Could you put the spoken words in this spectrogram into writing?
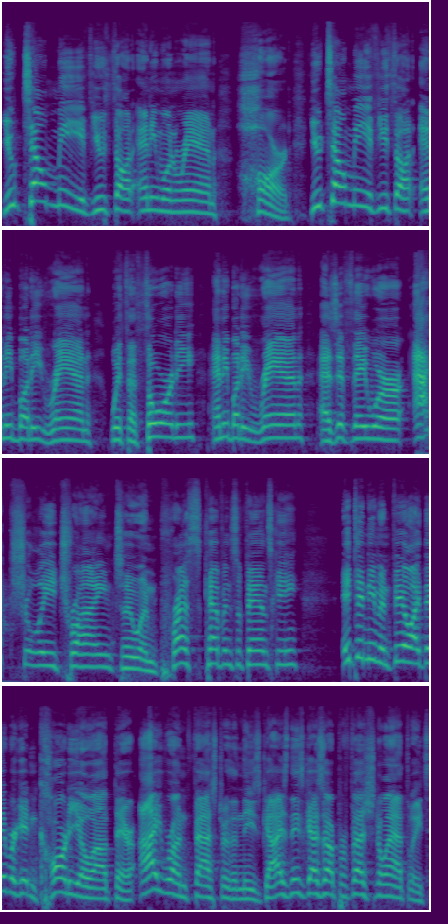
You tell me if you thought anyone ran hard. You tell me if you thought anybody ran with authority, anybody ran as if they were actually trying to impress Kevin Stefanski. It didn't even feel like they were getting cardio out there. I run faster than these guys, and these guys are professional athletes.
